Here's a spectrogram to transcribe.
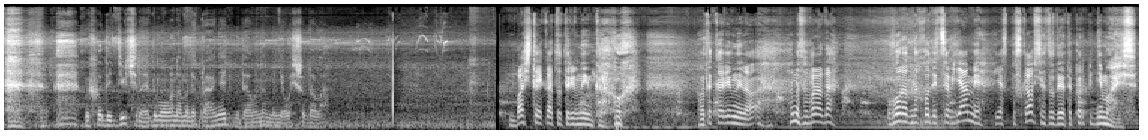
Виходить дівчина, я думав, вона мене проганять буде, а вона мені ось що дала. Бачите, яка тут рівнинка. Ох, отака рівнина. Ну, правда, город знаходиться в ямі, я спускався туди, а тепер піднімаюсь.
